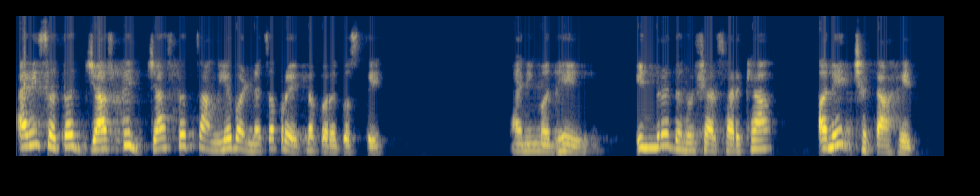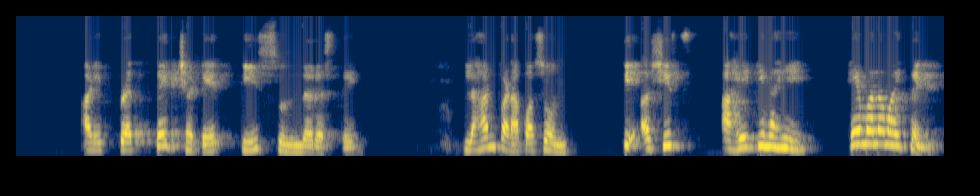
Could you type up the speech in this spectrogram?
आणि सतत जास्तीत जास्त चांगले बनण्याचा प्रयत्न करत असते. आणि मध्ये इंद्रधनुष्यासारख्या अनेक छटा आहेत. आणि प्रत्येक छटेत ती सुंदर असते. लहानपणापासून ती अशीच आहे की नाही हे मला माहीत नाही.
